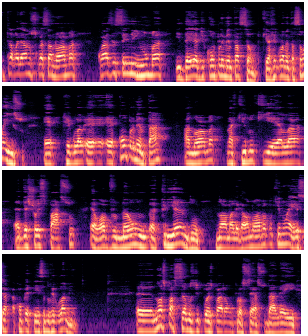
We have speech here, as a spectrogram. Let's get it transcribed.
e trabalhávamos com essa norma quase sem nenhuma ideia de complementação, porque a regulamentação é isso, é, regula é, é, é complementar a norma naquilo que ela é, deixou espaço, é óbvio, não é, criando norma legal nova, porque não é essa a competência do regulamento. É, nós passamos depois para um processo da Lei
